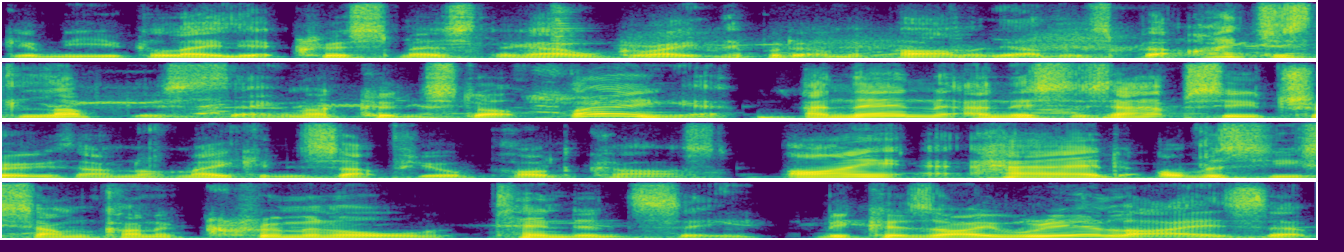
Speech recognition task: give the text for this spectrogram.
given a ukulele at Christmas and they go, oh, great, they put it on the palm of the others. But I just loved this thing. and I couldn't stop playing it. And then, and this is absolute truth, I'm not making this up for your podcast, I had obviously some kind of criminal tendency because I realized that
